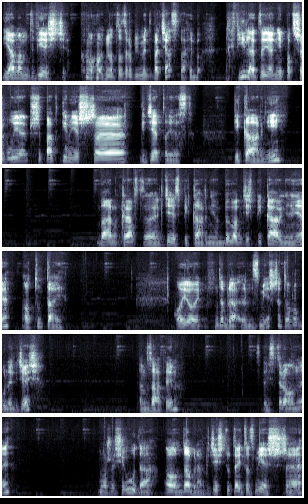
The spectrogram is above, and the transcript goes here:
Ja mam 200. O, no to zrobimy dwa ciasta chyba. Chwilę, to ja nie potrzebuję przypadkiem jeszcze... Gdzie to jest? Piekarni? Barncraft, e, gdzie jest piekarnia? Była gdzieś piekarnia, nie? O, tutaj. Oj, oj, dobra, zmieszczę to w ogóle gdzieś. Tam za tym. Z tej strony. Może się uda. O, dobra, gdzieś tutaj to zmieszczę.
